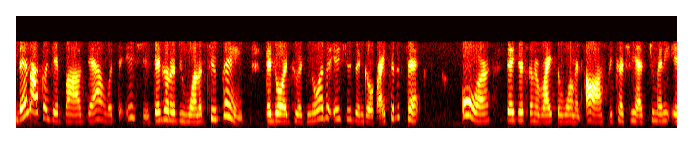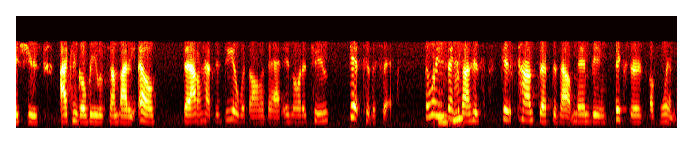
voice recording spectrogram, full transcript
they're not going to get bogged down with the issues. They're going to do one of two things. They're going to ignore the issues and go right to the sex, or they're just going to write the woman off because she has too many issues. I can go be with somebody else that I don't have to deal with all of that in order to get to the sex. So, what do you mm-hmm. think about his his concept about men being fixers of women.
